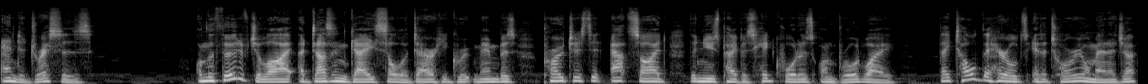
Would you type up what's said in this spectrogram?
and addresses. On the 3rd of July, a dozen gay solidarity group members protested outside the newspaper's headquarters on Broadway. They told the Herald's editorial manager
